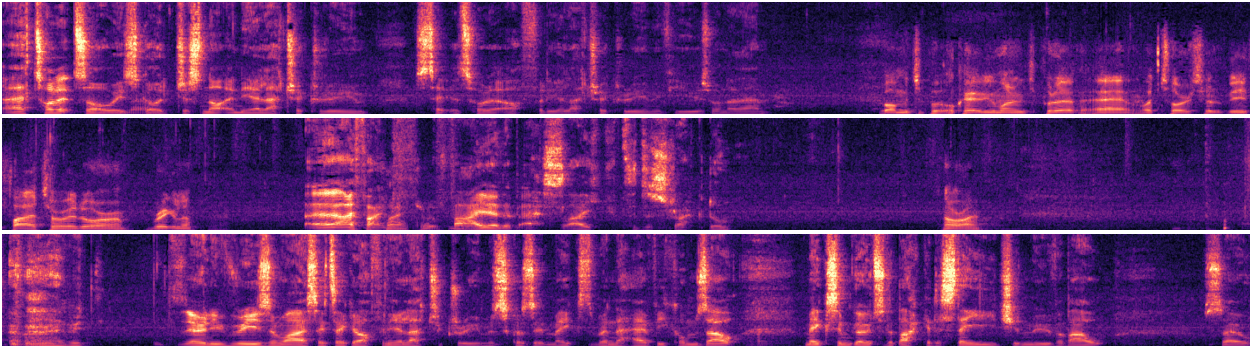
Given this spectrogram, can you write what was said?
Uh, turret's always No. good, just not in the electric room. Just take the turret off for the electric room if you use one of them. You want me to put? Okay, you want me to put a uh, what turret should it be? Fire turret or regular? Uh, I find Fire fire the best, like to distract them. All right. We- the only reason why I say take it off in the electric room is because it makes when the heavy comes out, makes him go to the back of the stage and move about. So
